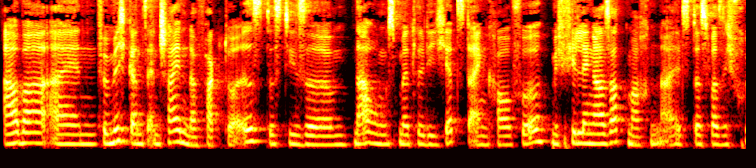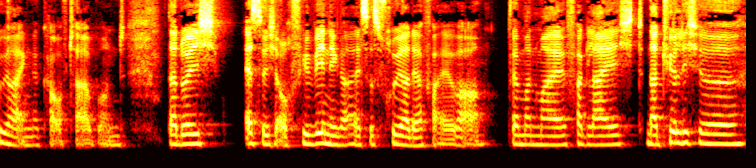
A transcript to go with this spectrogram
Aber ein für mich ganz entscheidender Faktor ist, dass diese Nahrungsmittel, die ich jetzt einkaufe, mich viel länger satt machen als das, was ich früher eingekauft habe. Und dadurch esse ich auch viel weniger, als es früher der Fall war. Wenn man mal vergleicht, natürliche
